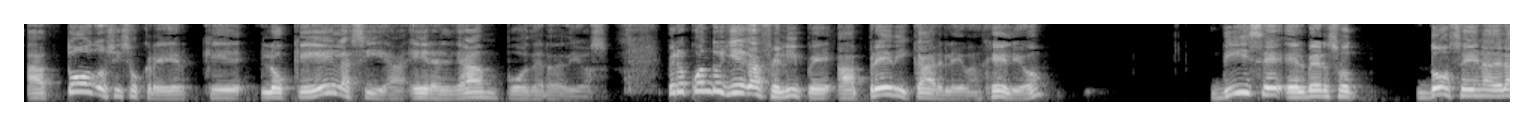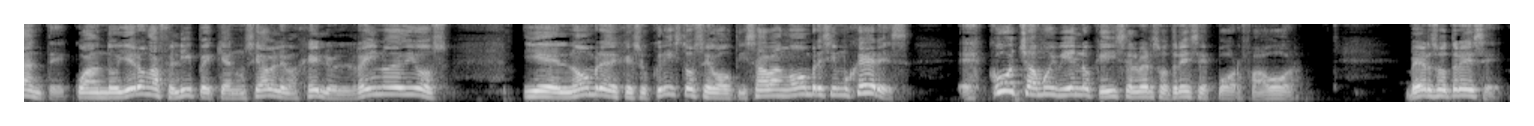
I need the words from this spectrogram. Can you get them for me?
a todos hizo creer que lo que él hacía era el gran poder de Dios. Pero cuando llega Felipe a predicar el Evangelio, dice el verso 12 en adelante, cuando oyeron a Felipe que anunciaba el Evangelio, el reino de Dios y el nombre de Jesucristo, se bautizaban hombres y mujeres. Escucha muy bien lo que dice el verso 13, por favor. Verso 13.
